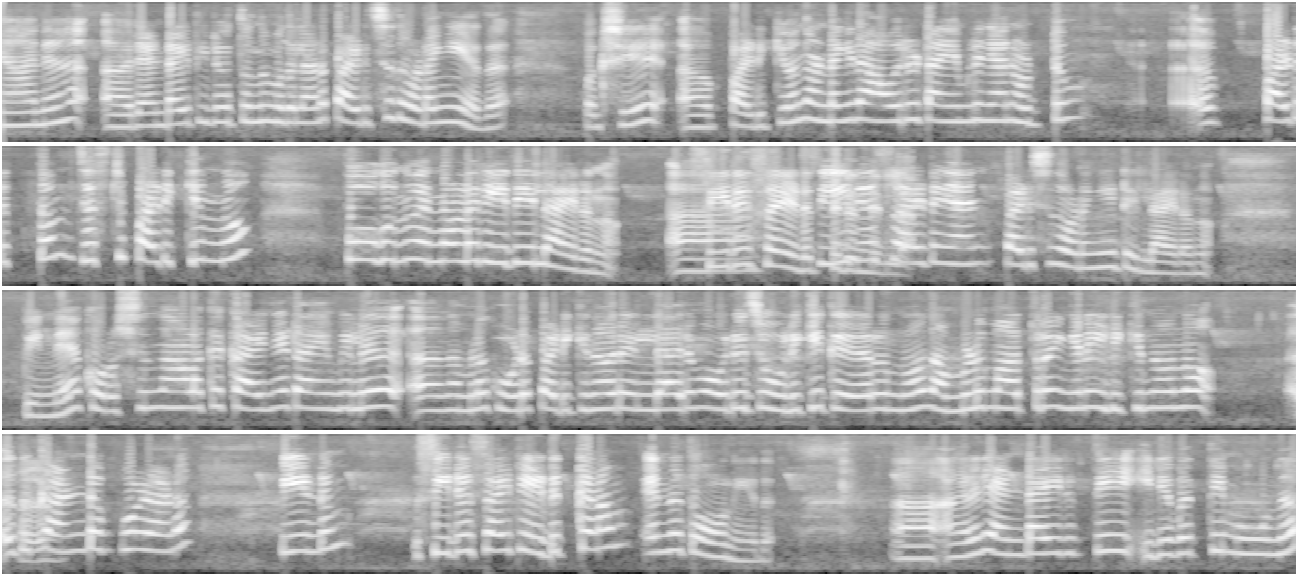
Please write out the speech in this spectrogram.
ഞാൻ രണ്ടായിരത്തി ഇരുപത്തൊന്ന് മുതലാണ് പഠിച്ചു തുടങ്ങിയത്. പക്ഷേ പഠിക്കുമെന്നുണ്ടെങ്കിൽ ആ ഒരു ടൈമിൽ ഞാൻ ഒട്ടും പഠിത്തം ജസ്റ്റ് പഠിക്കുന്നു പോകുന്നു എന്നുള്ള രീതിയിലായിരുന്നു. ആയി എടുത്തിരുന്നില്ല. സീരിയസ് ആയിട്ട് ഞാൻ പഠിച്ചു തുടങ്ങിയിട്ടില്ലായിരുന്നു. പിന്നെ കുറച്ച് നാളൊക്കെ കഴിഞ്ഞ ടൈമിൽ നമ്മൾ കൂടെ പഠിക്കുന്നവരെല്ലാവരും ഓരോ ജോലിക്ക് കയറുന്നു നമ്മൾ മാത്രം ഇങ്ങനെ ഇരിക്കുന്നു ഇത് കണ്ടപ്പോഴാണ് വീണ്ടും സീരിയസ് ആയിട്ട് എടുക്കണം എന്ന് തോന്നിയത്. ആ, അങ്ങനെ രണ്ടായിരത്തി ഇരുപത്തി മൂന്ന്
